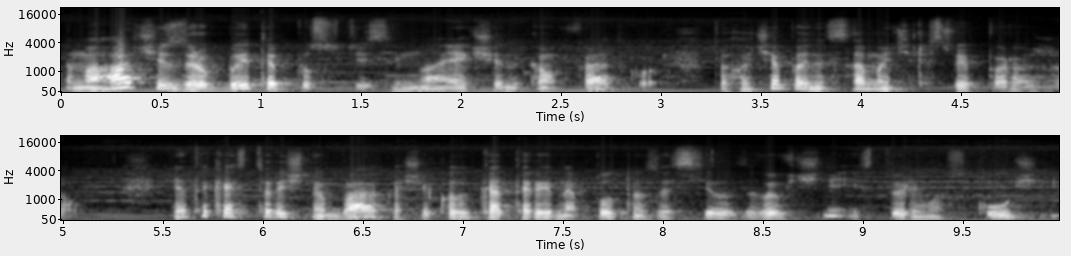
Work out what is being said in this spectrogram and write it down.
намагаючись зробити, по суті, зімна, якщо не конфетку, то хоча б не саме через свій поражок. Є така історична байка, що коли Катерина плотно засіла за вивчення історії Московщини,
